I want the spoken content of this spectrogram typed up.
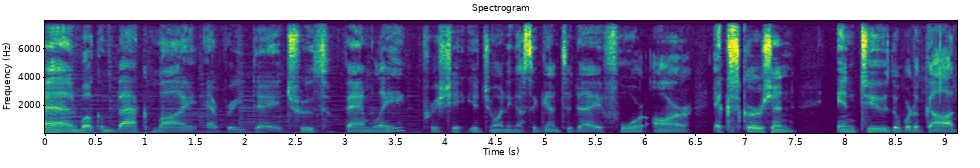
And welcome back, my everyday truth family. Appreciate you joining us again today for our excursion into the Word of God.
